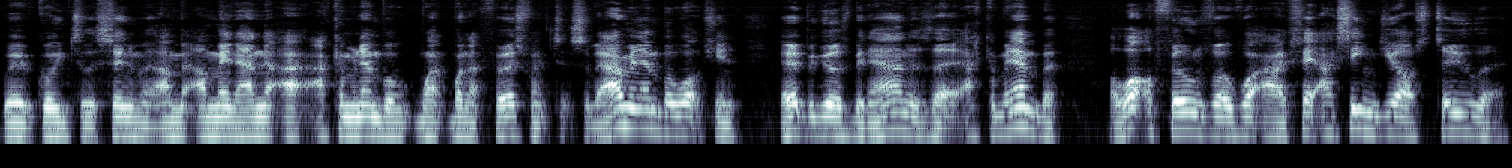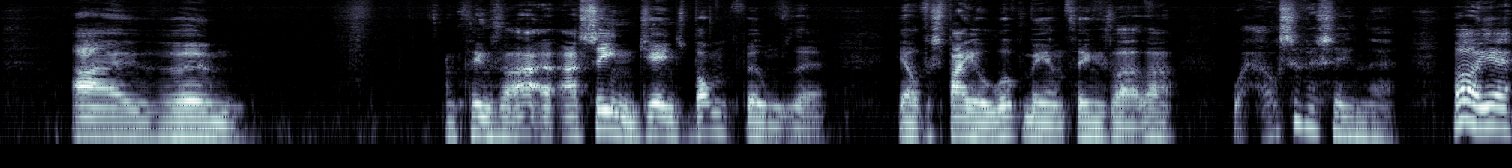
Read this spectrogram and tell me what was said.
with going to the cinema. I, I mean, I, I can remember when, when I first went to cinema. I remember watching Herbie Goes Bananas there. I can remember a lot of films of what I've seen. I've seen Jaws too there. I've um, and things like that. I've seen James Bond films there. You know, The Spy Who Loved Me and things like that. What else have I seen there? Oh yeah,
